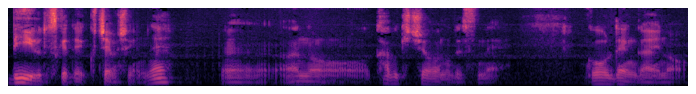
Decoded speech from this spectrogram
ビールつけて食っちゃいましたけどね、うん、あの、歌舞伎町のですね、ゴールデン街の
